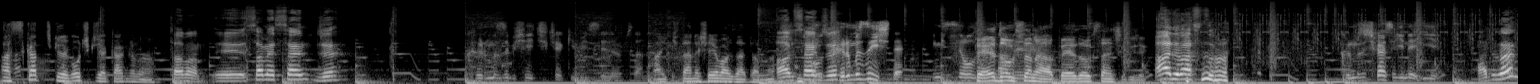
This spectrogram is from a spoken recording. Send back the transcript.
Ha Skat çıkacak. O çıkacak kanka sana. Tamam. Ee, Samet sence? Kırmızı bir şey çıkacak gibi hissediyorum sana. Ha iki tane şey var zaten lan. Abi O sence? kırmızı işte. Olduğunu tahmin P90 ediyorum. abi P90 çıkacak. Hadi bastım. Kırmızı çıkarsa yine iyi. Hadi lan.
